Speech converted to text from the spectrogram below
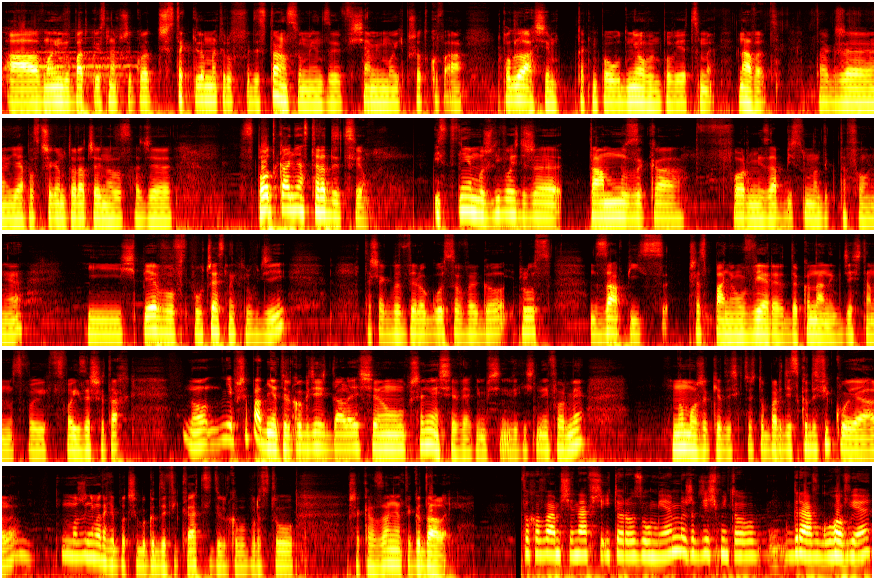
a w moim wypadku jest na przykład 300 km dystansu między wsiami moich przodków, a Podlasiem, takim południowym powiedzmy, nawet. Także ja postrzegam to raczej na zasadzie spotkania z tradycją. Istnieje możliwość, że ta muzyka w formie zapisu na dyktafonie i śpiewu współczesnych ludzi, też jakby wielogłosowego, plus zapis przez panią Wierę dokonany gdzieś tam swoich, w swoich zeszytach, no nie przypadnie, tylko gdzieś dalej się przeniesie w, jakimś, w jakiejś innej formie. No może kiedyś ktoś to bardziej skodyfikuje, ale może nie ma takiej potrzeby kodyfikacji, tylko po prostu przekazania tego dalej. Wychowałam się na wsi i to rozumiem, że gdzieś mi to gra w głowie.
